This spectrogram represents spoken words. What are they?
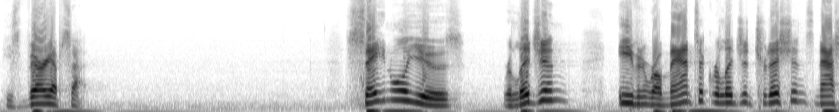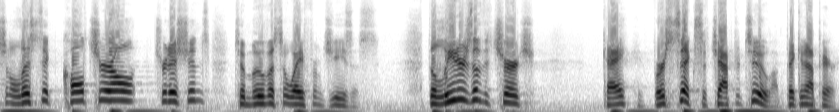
He's very upset. Satan will use religion, even romantic religious traditions, nationalistic cultural traditions to move us away from Jesus. The leaders of the church, okay, verse 6 of chapter 2, I'm picking up here.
